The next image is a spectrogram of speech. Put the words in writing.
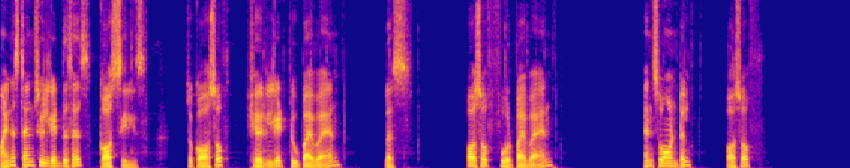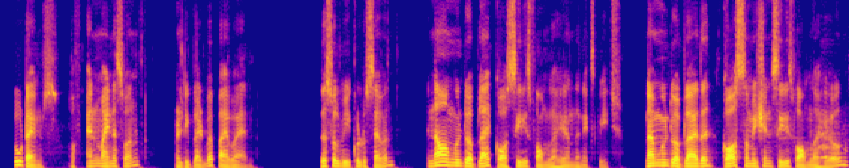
Minus times you'll get this as cos series. So cos of here you'll get 2 pi by n plus cos of 4 pi by n and so on till cos of 2 times of n minus 1 multiplied by pi by n. This will be equal to 7. And now I'm going to apply cos series formula here in the next page. Now I'm going to apply the cos summation series formula here.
